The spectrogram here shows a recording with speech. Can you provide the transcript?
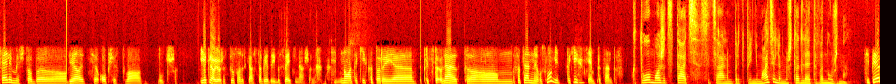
целями, чтобы делать общество лучше. Iekļaujošas pilsoniskās sabiedrības veicināšana. No таких, которые представляют э, социальные услуги, таких 7%. Кто может стать социальным предпринимателем и что для этого нужно? Теперь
